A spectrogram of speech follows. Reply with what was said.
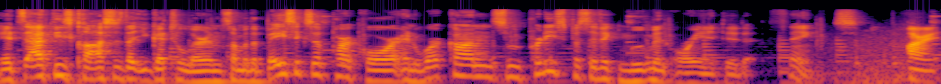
It's at these classes that you get to learn some of the basics of parkour and work on some pretty specific movement oriented things. All right,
